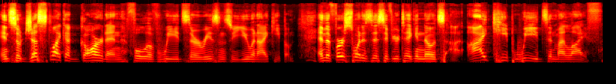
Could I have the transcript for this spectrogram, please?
And so, just like a garden full of weeds, there are reasons you and I keep them. And the first one is this if you're taking notes, I keep weeds in my life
